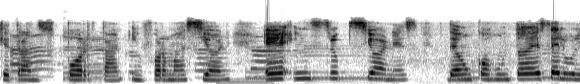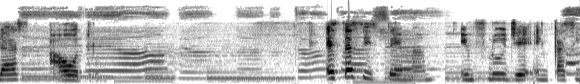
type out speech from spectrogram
que transportan información e instrucciones de un conjunto de células a otro. Este sistema influye en casi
